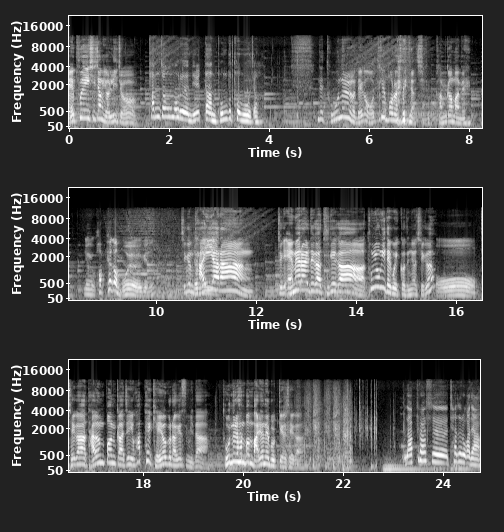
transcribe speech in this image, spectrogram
FA 시장 열리죠. 삼정몰은 일단 돈부터 모으자 근데 돈을 내가 어떻게 벌어야 되냐 지금 감감하네. 여기 화폐가 뭐예요 여기는? 지금 여기- 다이아랑 저기 에메랄드가 두 개가 통용이 되고 있거든요 지금. 오 제가 다음번까지 화폐 개혁을 하겠습니다. 돈을 한번 마련해 볼게요 제가. 라프라스 찾으러 가자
